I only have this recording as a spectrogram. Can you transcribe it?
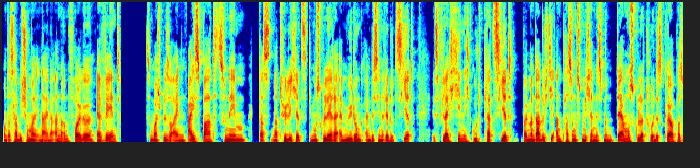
Und das habe ich schon mal in einer anderen Folge erwähnt. Zum Beispiel so ein Eisbad zu nehmen, das natürlich jetzt die muskuläre Ermüdung ein bisschen reduziert, ist vielleicht hier nicht gut platziert, weil man dadurch die Anpassungsmechanismen der Muskulatur des Körpers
